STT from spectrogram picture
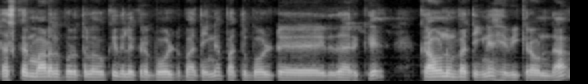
டஸ்கர் மாடல் பொறுத்தளவுக்கு இதில் இருக்கிற போல்ட் பார்த்தீங்கன்னா பத்து போல்ட்டு இதுதான் இருக்குது க்ரௌனும் பார்த்தீங்கன்னா ஹெவி க்ரௌன் தான்.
